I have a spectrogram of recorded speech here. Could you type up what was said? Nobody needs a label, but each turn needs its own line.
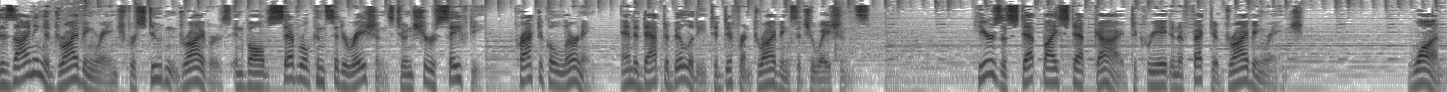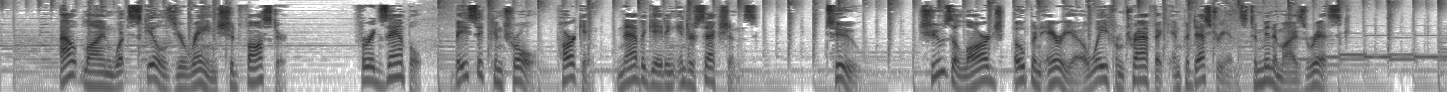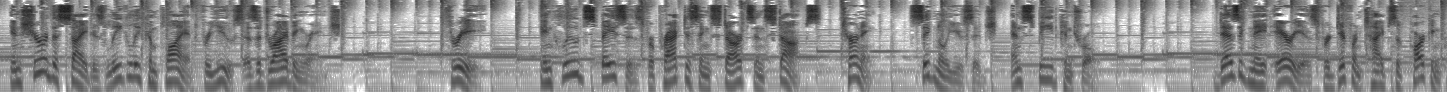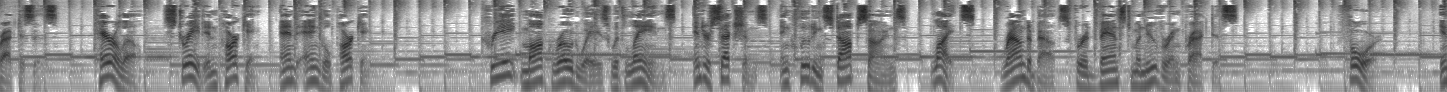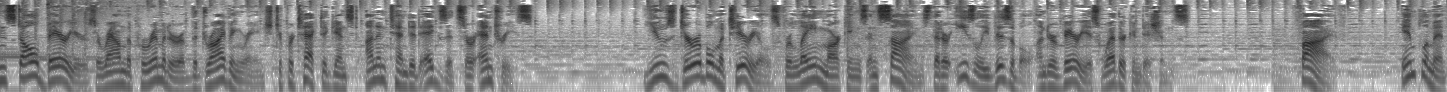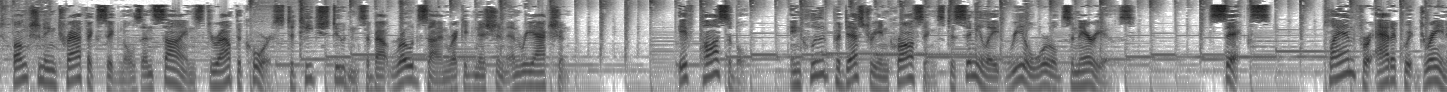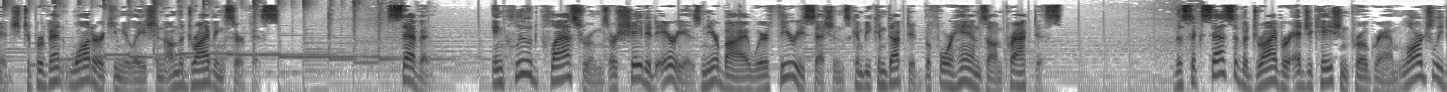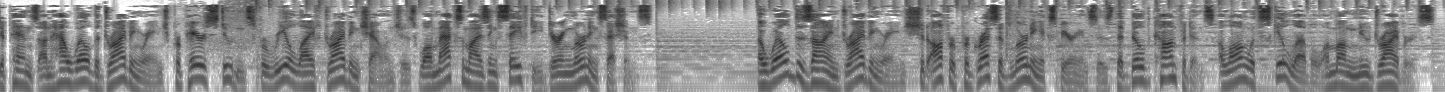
Designing a driving range for student drivers involves several considerations to ensure safety, practical learning, and adaptability to different driving situations. Here's a step-by-step guide to create an effective driving range. 1. Outline what skills your range should foster. For example, basic control, parking, navigating intersections. 2. Choose a large, open area away from traffic and pedestrians to minimize risk. Ensure the site is legally compliant for use as a driving range. 3. Include spaces for practicing starts and stops, turning, signal usage, and speed control. Designate areas for different types of parking practices, parallel, straight-in parking, and angle parking. Create mock roadways with lanes, intersections, including stop signs, lights, roundabouts for advanced maneuvering practice. 4. Install barriers around the perimeter of the driving range to protect against unintended exits or entries. Use durable materials for lane markings and signs that are easily visible under various weather conditions. 5. Implement functioning traffic signals and signs throughout the course to teach students about road sign recognition and reaction. If possible, include pedestrian crossings to simulate real-world scenarios. 6. Plan for adequate drainage to prevent water accumulation on the driving surface. 7. Include classrooms or shaded areas nearby where theory sessions can be conducted before hands-on practice. The success of a driver education program largely depends on how well the driving range prepares students for real-life driving challenges while maximizing safety during learning sessions. A well-designed driving range should offer progressive learning experiences that build confidence along with skill level among new drivers.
